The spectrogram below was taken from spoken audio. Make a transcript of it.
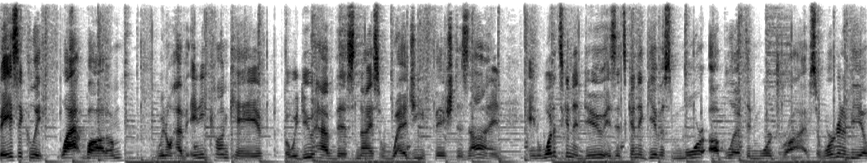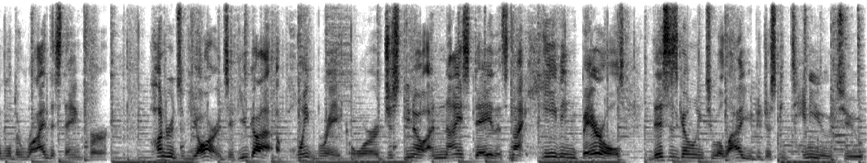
basically flat bottom. We don't have any concave, but we do have this nice wedgy fish design and what it's gonna do is it's gonna give us more uplift and more drive. So we're gonna be able to ride this thing for hundreds of yards. If you've got a point break or just, you know, a nice day that's not heaving barrels, this is going to allow you to just continue to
